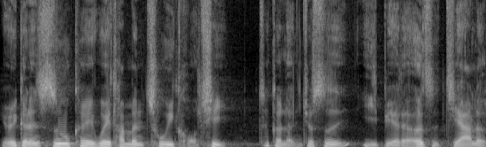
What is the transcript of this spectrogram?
有一个人似乎可以为他们出一口气，这个人就是以别的儿子加勒。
